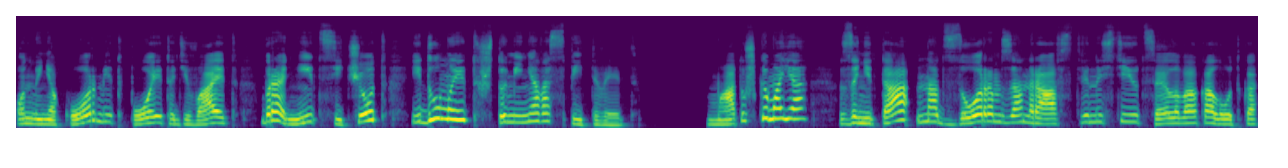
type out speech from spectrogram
Он меня кормит, поет, одевает, бронит, сечет и думает, что меня воспитывает. Матушка моя — занята надзором за нравственностью целого околотка,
